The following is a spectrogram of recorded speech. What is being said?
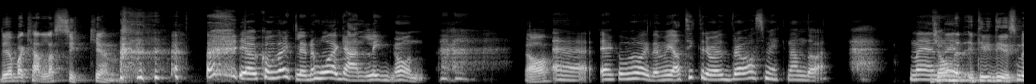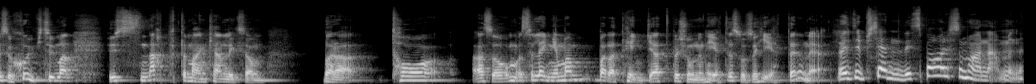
Det jag bara kallar cykeln. Jag kommer verkligen ihåg han Lingon. Ja. Eh, jag kommer ihåg det, men jag tyckte det var ett bra smeknamn då. Men, Ja, men det är det som är så sjukt. Hur, man, hur snabbt man kan liksom bara ta... Alltså, om, så länge man bara tänker att personen heter så, så heter den det. men typ kändispar som har namn.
